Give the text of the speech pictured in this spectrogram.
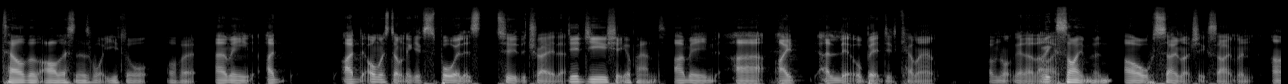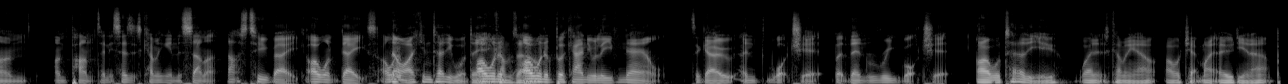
tell the, our listeners what you thought of it. I mean, I I almost don't want to give spoilers to the trailer. Did you shit your pants? I mean, uh, I a little bit did come out. I'm not gonna lie. Excitement. oh, so much excitement. Um, I'm pumped, and it says it's coming in the summer. That's too vague. I want dates. I want. no, I can tell you what day I it want comes to. out. I want to book annual leave now to go and watch it, but then rewatch it. I will tell you when it's coming out. I will check my Odeon app.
